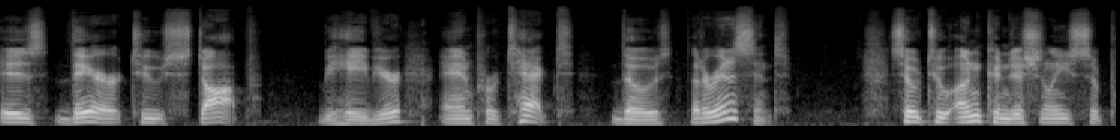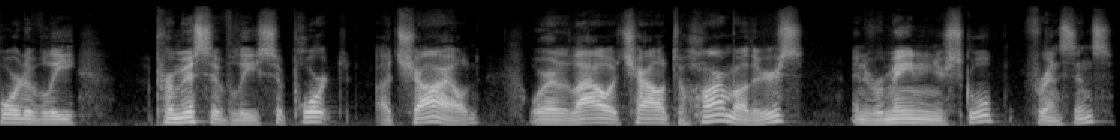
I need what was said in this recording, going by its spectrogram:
is there to stop behavior and protect those that are innocent. So to unconditionally, supportively, permissively support a child or allow a child to harm others and remain in your school, for instance,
